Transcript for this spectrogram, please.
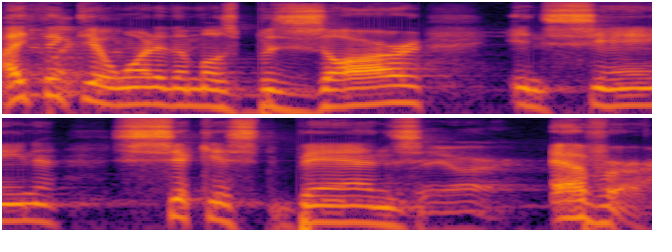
I think like they're one of the most bizarre, insane, sickest bands ever.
